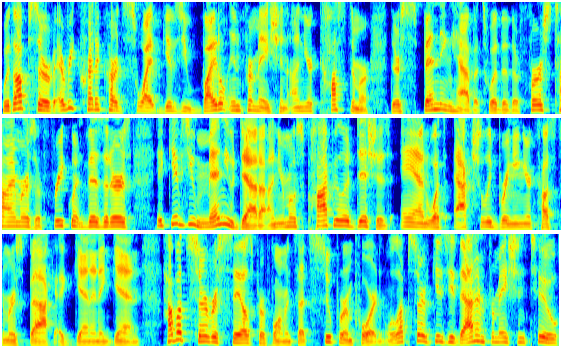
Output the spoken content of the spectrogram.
With Upserve, every credit card swipe gives you vital information on your customer, their spending habits, whether they're first timers or frequent visitors. It gives you menu data on your most popular dishes and what's actually bringing your customers back again and again again. How about server sales performance? That's super important. Well, Upserve gives you that information too,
